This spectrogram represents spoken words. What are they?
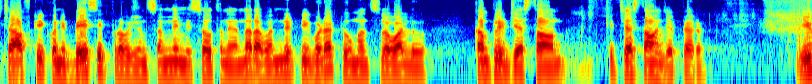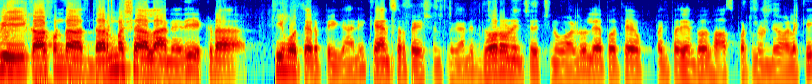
స్టాఫ్కి కొన్ని బేసిక్ ప్రొవిజన్స్ అన్నీ మిస్ అవుతున్నాయి అన్నారు. అవన్నిటిని కూడా టూ మంత్స్లో వాళ్ళు కంప్లీట్ చేస్తా చేస్తామని చెప్పారు. ఇవి కాకుండా ధర్మశాల అనేది ఇక్కడ కీమోథెరపీ కానీ క్యాన్సర్ పేషెంట్లు కానీ దూరం నుంచి వచ్చిన వాళ్ళు లేకపోతే పది పదిహేను రోజులు హాస్పిటల్ ఉండే వాళ్ళకి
